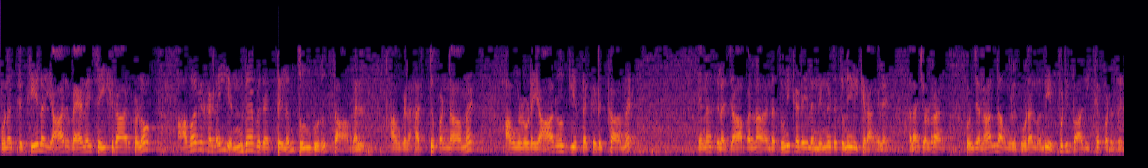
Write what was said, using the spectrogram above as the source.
உனக்கு கீழே யாரு வேலை செய்கிறார்களோ அவர்களை எந்த விதத்திலும் துன்புறுத்தாமல் அவங்கள ஹர்ட் பண்ணாம அவங்களுடைய ஆரோக்கியத்தை கெடுக்காம ஏன்னா சில ஜாப் எல்லாம் அந்த துணி கடையில நின்றுட்டு துணி விற்கிறாங்களே அதான் சொல்றாங்க. கொஞ்ச நாள்ல அவங்களுக்கு உடல் வந்து எப்படி பாதிக்கப்படுது?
